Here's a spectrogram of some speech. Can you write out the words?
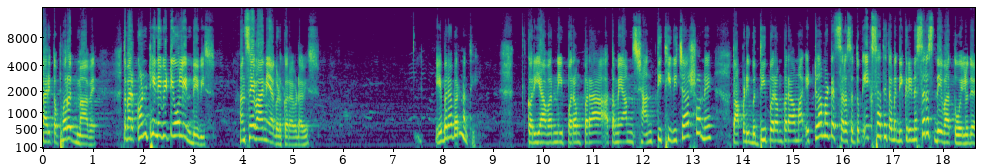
તારી તો ફરજમાં આવે. તમારે કંઠીને વીટી ઓલીને દેવીશ અને સેવાની આગળ કરાવડાવીશ. એ બરાબર નથી. કરિયાવરની પરંપરા તમે આમ શાંતિથી વિચારશો ને, તો આપણી બધી પરંપરામાં એટલા માટે સરસ હતું કે એક સાથે તમે દીકરીને સરસ દેવાતું હોય દે,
